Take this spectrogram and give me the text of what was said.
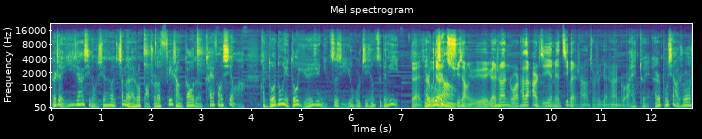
而且一加系统现在相对来说保持了非常高的开放性啊，很多东西都允许你自己用户进行自定义。对，而不像趋向于原生安卓，它的二级页面基本上就是原生安卓。哎，对，而不像说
